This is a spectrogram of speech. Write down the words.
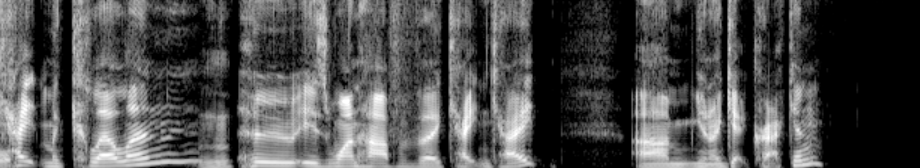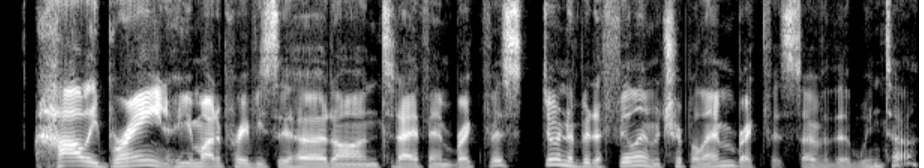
Kate McLennan, who is one half of the Kate and Kate. Um, you know, get cracking. Harley Breen, who you might have previously heard on Today FM Breakfast, doing a bit of fill in with Triple M Breakfast over the winter.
